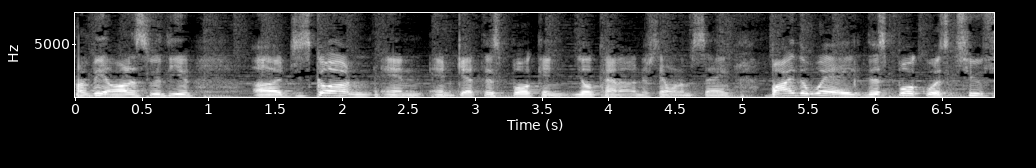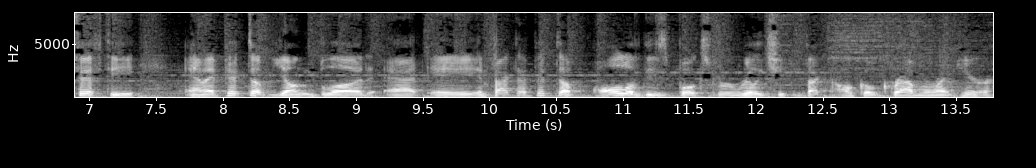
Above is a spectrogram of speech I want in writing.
I'll be honest with you. Uh, just go out and, and, and, get this book, and you'll kind of understand what I'm saying. By the way, this book was 250 and I picked up Young Blood at a. In fact, I picked up all of these books for really cheap. In fact, I'll go grab them right here.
